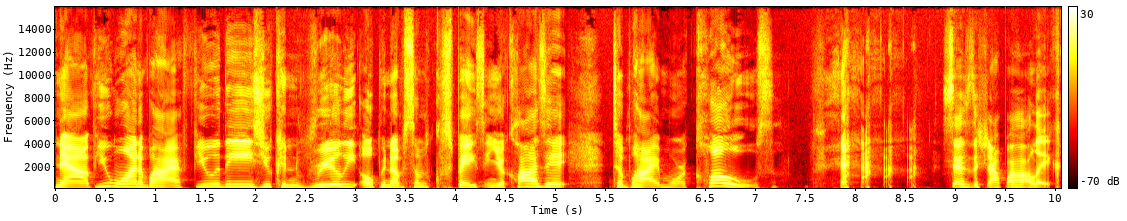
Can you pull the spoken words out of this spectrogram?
Now, if you want to buy a few of these, you can really open up some space in your closet to buy more clothes. Says the shopaholic.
